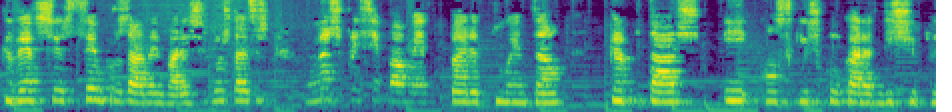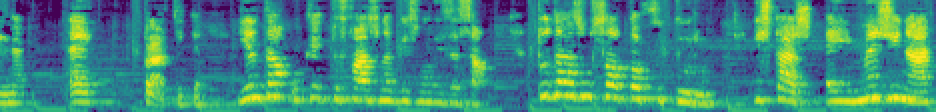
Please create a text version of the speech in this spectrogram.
que deve ser sempre usada em várias circunstâncias, mas principalmente para tu então captares e conseguires colocar a disciplina em prática. E então, o que é que tu fazes na visualização? Tu dás um salto ao futuro e estás a imaginar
